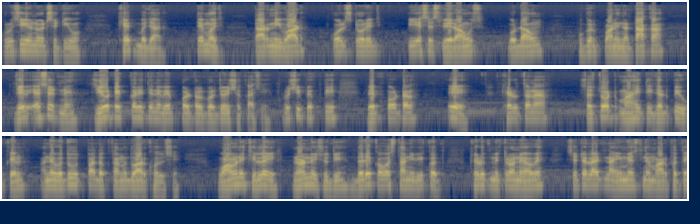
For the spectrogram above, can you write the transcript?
કૃષિ યુનિવર્સિટીઓ, ખેત બજાર તેમજ તારની વાડ cold storage PSS warehouse godown, ભૂગર્ભ પાણીના ટાંકા જેવી એસેટને જીઓટેક કરી તેને વેબ પોર્ટલ પર જોઈ શકાશે. કૃષિ વ્યક્તિ વેબ પોર્ટલ એ ખેડૂતોના સચોટ માહિતી ઝડપી ઉકેલ અને વધુ ઉત્પાદકતાનું દ્વાર ખોલશે. વાવણીથી લઈ લણણી સુધી દરેક અવસ્થાની વિગત ખેડૂત મિત્રોને હવે સેટેલાઇટના ઇમેજને મારફતે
